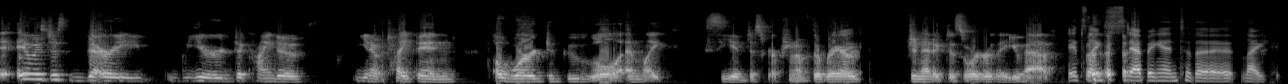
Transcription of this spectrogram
it was just very weird to kind of you know type in a word to Google and like see a description of the rare Right. genetic disorder that you have. It's like stepping into the like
